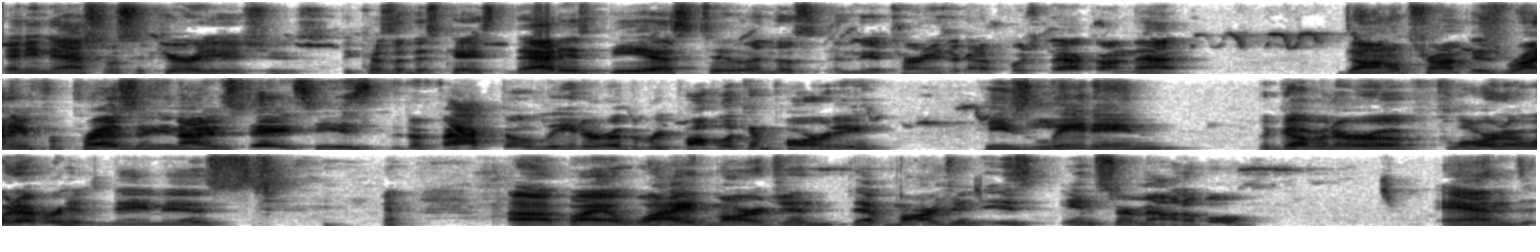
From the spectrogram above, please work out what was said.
any national security issues because of this case," that is BS too, and those and the attorneys are going to push back on that. Donald Trump is running for president of the United States. He is the de facto leader of the Republican Party. He's leading the governor of Florida, whatever his name is, uh, by a wide margin. That margin is insurmountable, and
